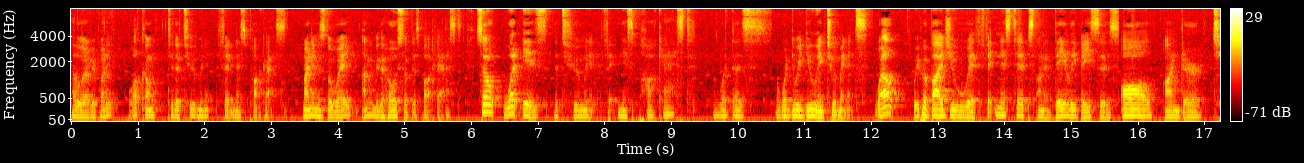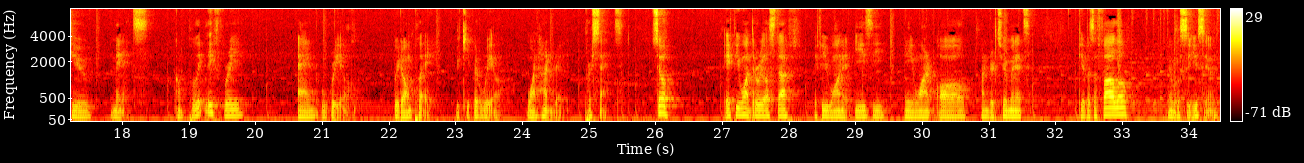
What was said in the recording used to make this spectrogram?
Hello, everybody. Welcome to the Two Minute Fitness Podcast. My name is Luwei. I'm going to be the host of this podcast. So, what is the Two Minute Fitness Podcast? What does what do we do in two minutes? Well, we provide you with fitness tips on a daily basis, all under two minutes, completely free and real. We don't play. We keep it real, 100%. So, if you want the real stuff, if you want it easy, and you want it all under two minutes, give us a follow, and we'll see you soon.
